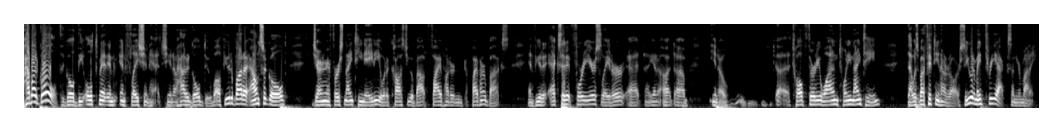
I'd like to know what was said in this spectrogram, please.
how about gold? The gold, the ultimate in, inflation hedge. You know, how did gold do? Well, if you'd have bought an ounce of gold January 1st, 1980, it would have cost you about 500, 500 bucks. And if you had exited 40 years later at, uh, you know, at, um, you know, uh, 1231, 2019, that was about $1,500. So you would have made 3X on your money.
